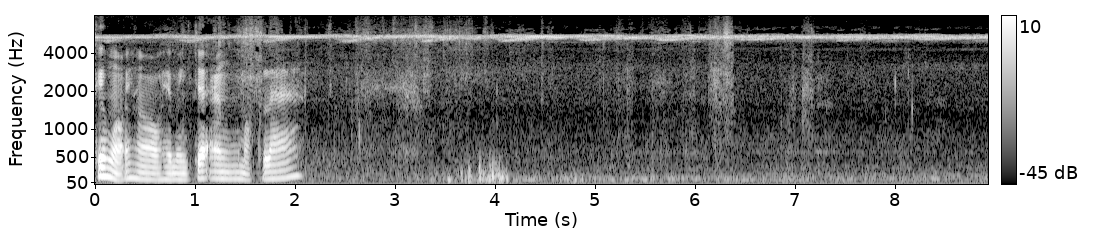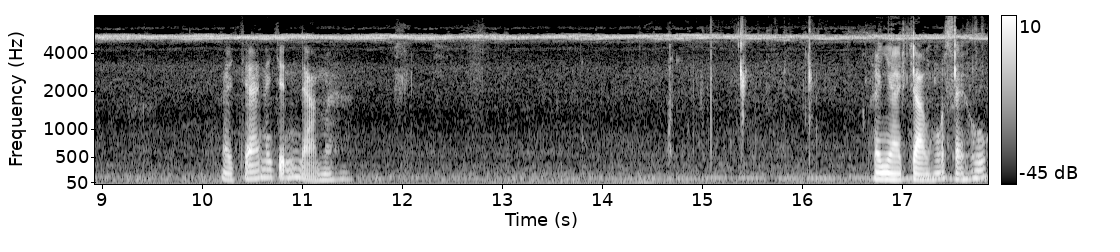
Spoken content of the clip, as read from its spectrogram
Cứ mỗi hồ thì mình cho ăn một lá. Này, trái nó chín đậm à ở nhà chồng có xài hút.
